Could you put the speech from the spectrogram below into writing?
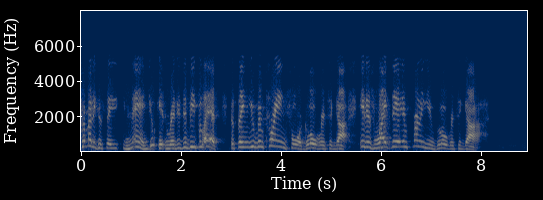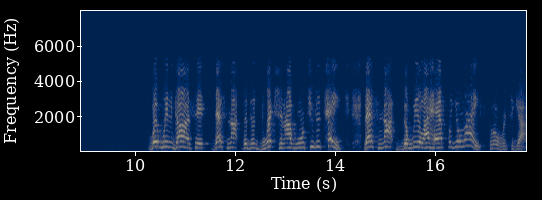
somebody could say, man, you're getting ready to be blessed. The thing you've been praying for, glory to God. It is right there in front of you, glory to God. But when God said, that's not the direction I want you to take, that's not the will I have for your life, glory to God.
